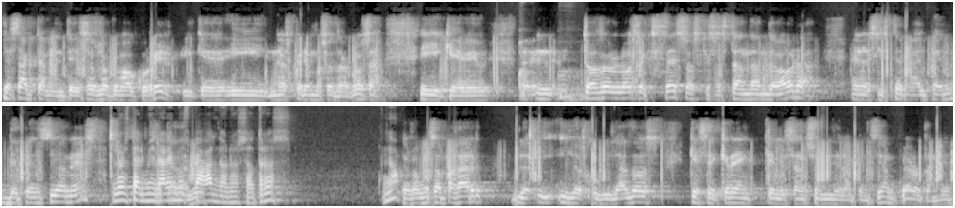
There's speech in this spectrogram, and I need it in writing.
Exactamente, eso es lo que va a ocurrir y que y no esperemos otra cosa. Y que todos los excesos que se están dando ahora en el sistema de pensiones... Los terminaremos pagando nosotros. ¿No? Los vamos a pagar y, y, los jubilados que se creen que les han subido la pensión, claro, también.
